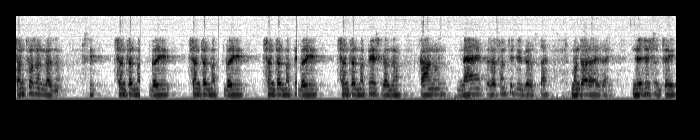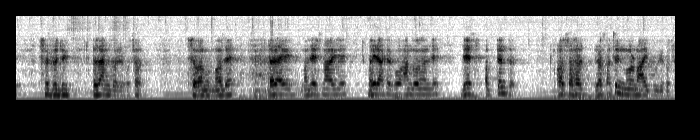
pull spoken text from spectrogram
संशोधन गर्न संसदमा गरी संसदमा गरी संसदमा गरी संसदमा पेश गर्न कानुन न्याय तथा संसदीय व्यवस्था मन्त्रालयलाई निर्देशनसहित स्वीकृति प्रदान गरेको छ। सभामुख महोदय तराई मधेसमा अहिले भइराखेको आन्दोलनले देश अत्यन्त असहज र कठिन मोडमा आइपुगेको छ।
